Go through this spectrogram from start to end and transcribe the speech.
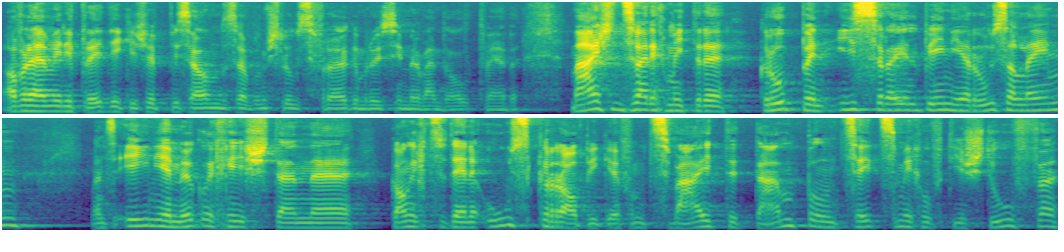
aber äh, meine Predigt ist etwas anderes, aber am Schluss fragen wir uns immer, wenn wir alt werden. Meistens, wenn ich mit einer Gruppe in Israel bin, in Jerusalem, wenn es irgendwie möglich ist, dann äh, gehe ich zu diesen Ausgrabungen vom zweiten Tempel und setze mich auf die Stufen,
